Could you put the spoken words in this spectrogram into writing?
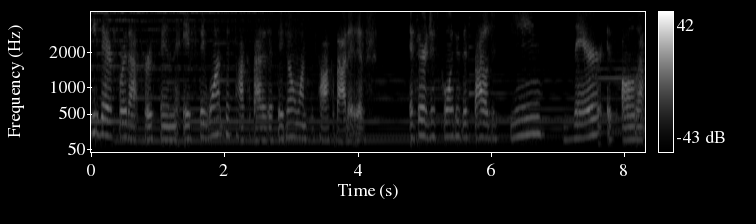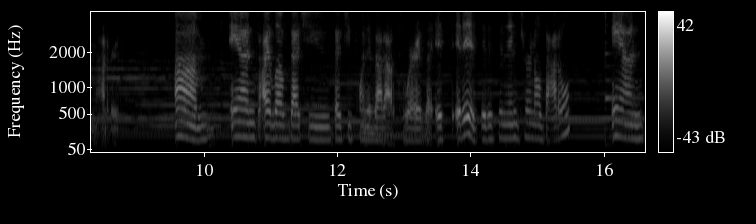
be there for that person if they want to talk about it, if they don't want to talk about it, if if they're just going through this battle, just being there is all that matters um and i love that you that you pointed that out to where it's it is it is an internal battle. And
